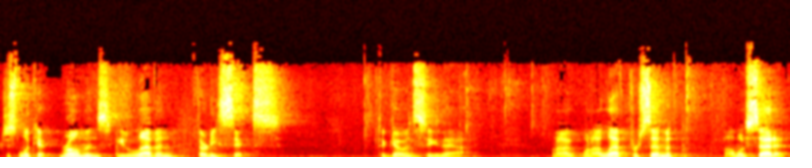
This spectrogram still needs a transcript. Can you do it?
Just look at Romans 11 36 to go and see that. When I, when I left for seminary, almost said it.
